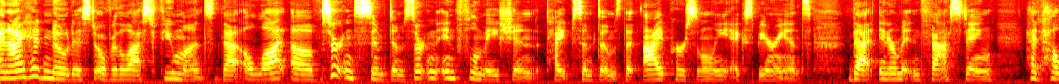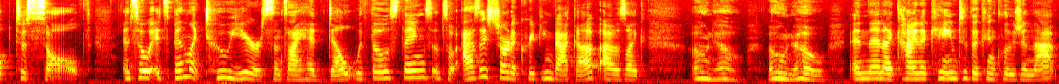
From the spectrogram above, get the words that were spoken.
And I had noticed over the last few months that a lot of certain symptoms, certain inflammation type symptoms that I personally experience, that intermittent fasting had helped to solve. And so it's been like two years since I had dealt with those things. And so as they started creeping back up, I was like, oh no, oh no. And then I kind of came to the conclusion that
